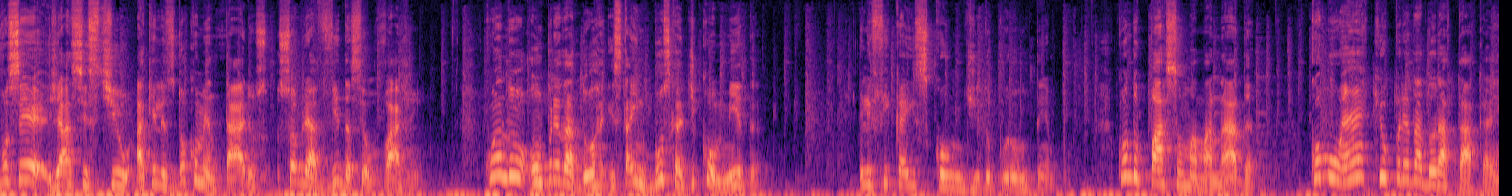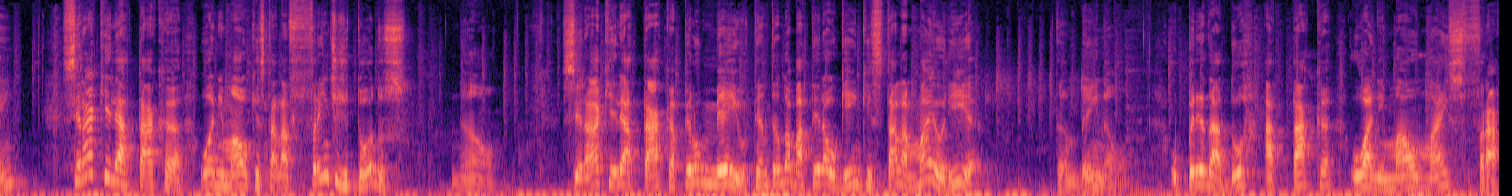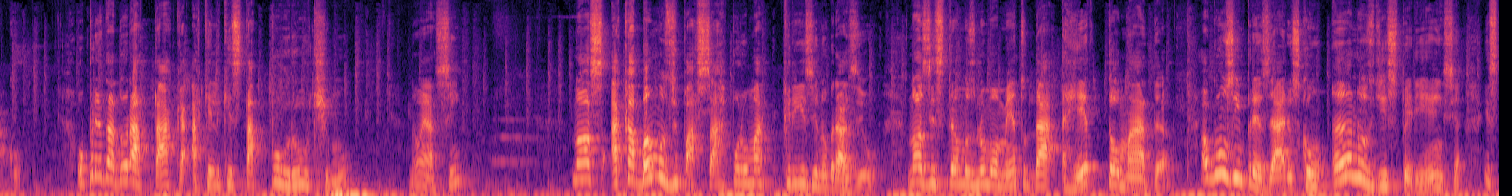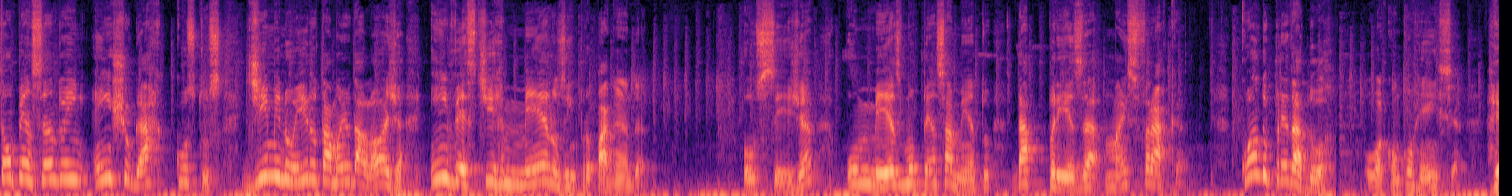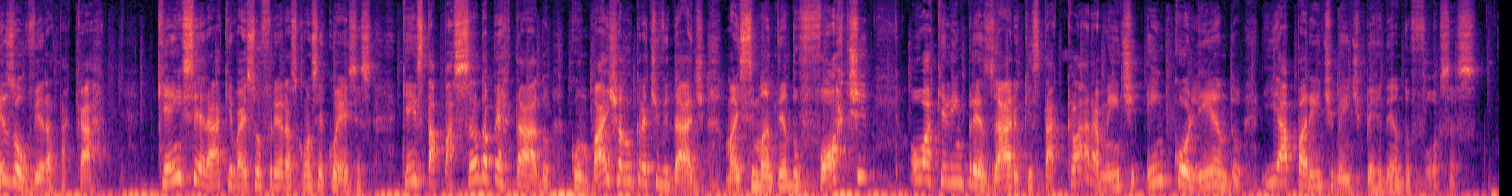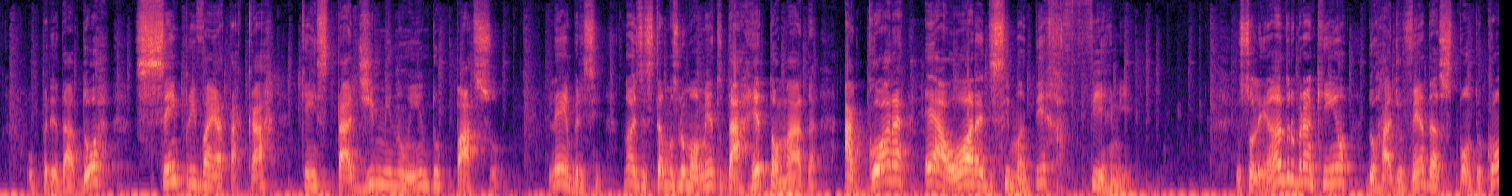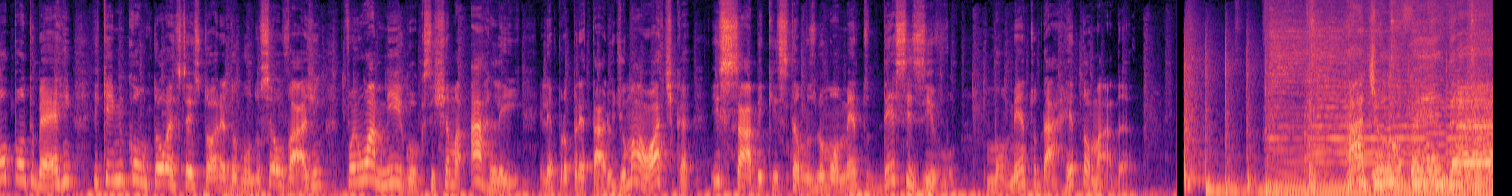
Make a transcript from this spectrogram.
Você já assistiu aqueles documentários sobre a vida selvagem? Quando um predador está em busca de comida, ele fica escondido por um tempo. Quando passa uma manada, como é que o predador ataca, hein? Será que ele ataca o animal que está na frente de todos? Não. Será que ele ataca pelo meio, tentando abater alguém que está na maioria? Também não. O predador ataca o animal mais fraco. O predador ataca aquele que está por último. Não é assim? Nós acabamos de passar por uma crise no Brasil. Nós estamos no momento da retomada. Alguns empresários com anos de experiência estão pensando em enxugar custos, diminuir o tamanho da loja, investir menos em propaganda. Ou seja, o mesmo pensamento da presa mais fraca. Quando o predador ou a concorrência resolver atacar, quem será que vai sofrer as consequências? Quem está passando apertado, com baixa lucratividade, mas se mantendo forte? Ou aquele empresário que está claramente encolhendo e aparentemente perdendo forças? O predador sempre vai atacar quem está diminuindo o passo. Lembre-se, nós estamos no momento da retomada. Agora é a hora de se manter firme. Eu sou Leandro Branquinho, do radiovendas.com.br e quem me contou esta história do mundo selvagem foi um amigo que se chama Arley. Ele é proprietário de uma ótica e sabe que estamos no momento decisivo, o momento da retomada. Rádio Vendas.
